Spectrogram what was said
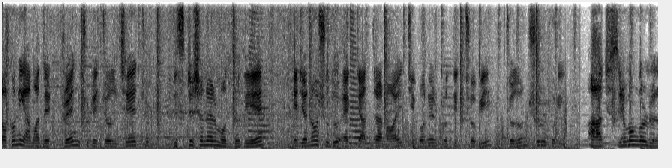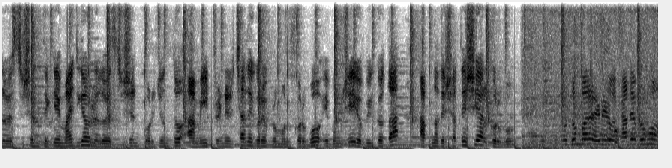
তখনই আমাদের ট্রেন ছুটে চলছে স্টেশনের মধ্য দিয়ে। এ যেন শুধু এক যাত্রা নয়, জীবনের প্রতিচ্ছবি। চলুন শুরু করি। আজ শ্রীমঙ্গল রেলওয়ে স্টেশন থেকে মাইজগাঁও রেলওয়ে স্টেশন পর্যন্ত আমি ট্রেনের ছাদে করে ভ্রমণ করব এবং সেই অভিজ্ঞতা আপনাদের সাথে শেয়ার করব। প্রথমবার ছাদে ভ্রমণ।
